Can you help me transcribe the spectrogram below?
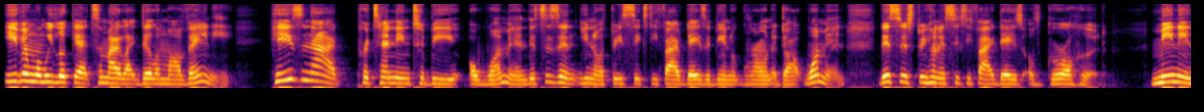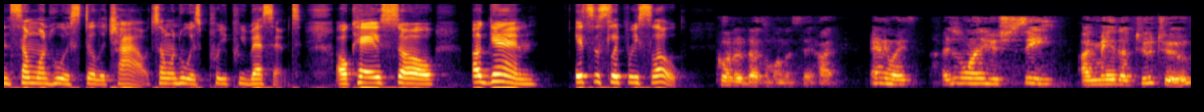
even when we look at somebody like Dylan Mulvaney, he's not pretending to be a woman. This isn't, you know, 365 days of being a grown adult woman. This is 365 days of girlhood, meaning someone who is still a child, someone who is prepubescent. Okay, so again, it's a slippery slope. Dakota doesn't want to say hi. Anyways, I just wanted you to see I made a tutu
